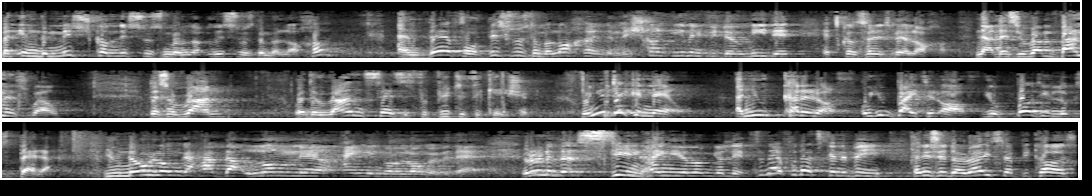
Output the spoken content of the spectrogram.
but in the Mishkan this was, this was the Malacha, and therefore this was the Malacha in the Mishkan, even if you don't need it, it's considered to be a Malacha. Now there's a Ramban as well. There's a Ran, where the Ran says it's for beautification. When you take a nail, and you cut it off or you bite it off, your body looks better. You no longer have that long nail hanging along over there. You don't have that skin hanging along your lips. And therefore that's going to be an Isha because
